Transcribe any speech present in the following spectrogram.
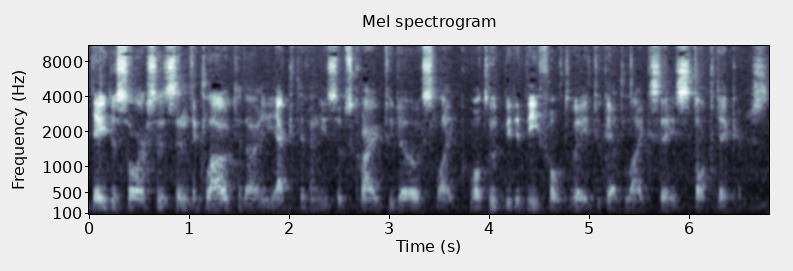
data sources in the cloud that are reactive and you subscribe to those, like what would be the default way to get, like, say, stock tickers?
